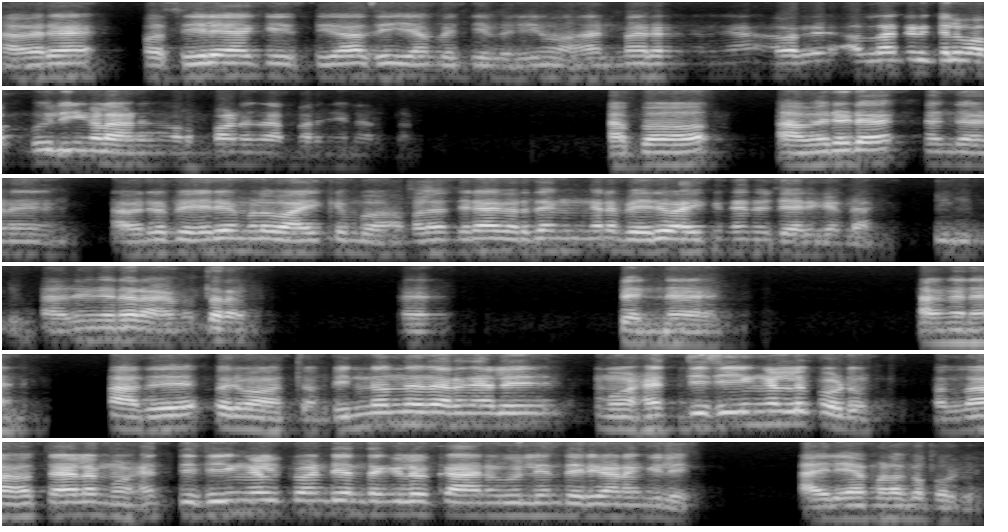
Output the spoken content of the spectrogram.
അവരെ വസീലയാക്കി ഇസ്തിഹാസ ചെയ്യാൻ പറ്റിയ വലിയ മഹാന്മാരാണ്. അവർ അള്ളാന്റെ അടുക്കൽ മക്ബൂലിങ്ങളാണ് ഉറപ്പാണ് പറഞ്ഞതിനർത്ഥം. അപ്പോ അവരുടെ എന്താണ് അവരുടെ പേര് നമ്മൾ വായിക്കുമ്പോൾ നമ്മൾ എന്തിനാ വെറുതെ ഇങ്ങനെ പേര് വായിക്കുന്നതെന്ന് വിചാരിക്കണ്ട. അതിങ്ങനെ റാമത്തറാണ് പിന്നെ അങ്ങനെ അത് ഒരു മഹത്വം. പിന്നൊന്ന് പറഞ്ഞാൽ മൊഹദ്ദിസീങ്ങളിൽ പെടും. അള്ളാഹുത്താല മൊഹദ്ദിസീങ്ങൾക്ക് വേണ്ടി എന്തെങ്കിലുമൊക്കെ ആനുകൂല്യം തരികയാണെങ്കിൽ അതിൽ നമ്മളൊക്കെ പെടും.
